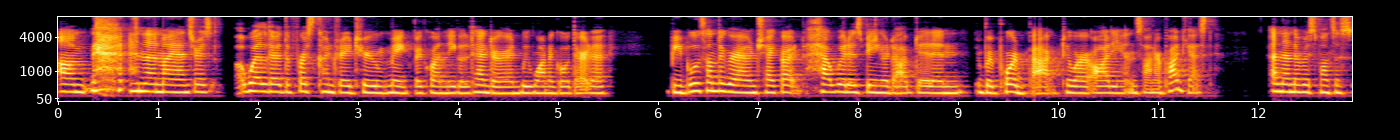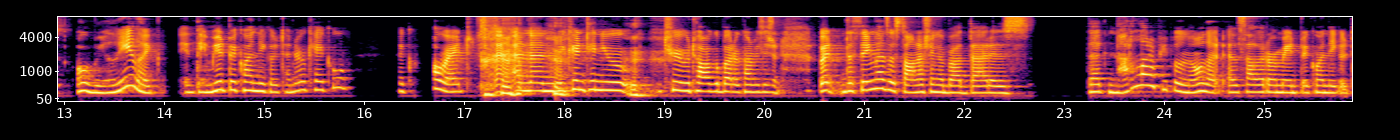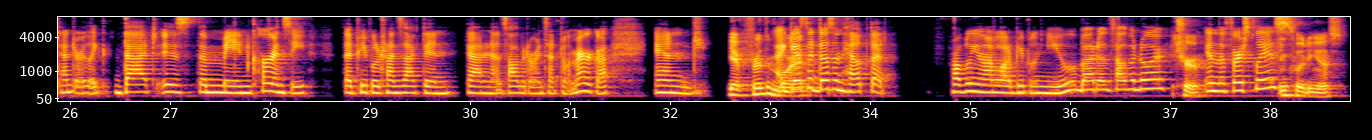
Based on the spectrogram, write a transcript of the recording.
Um, and then my answer is, "Well, they're the first country to make Bitcoin legal tender, and we want to go there to." Be boots on the ground, check out how it is being adopted, and report back to our audience on our podcast. And then the response is, oh, really? Like they made Bitcoin legal tender? Okay, cool. Like, all right. and then we continue to talk about our conversation. But the thing that's astonishing about that is that not a lot of people know that El Salvador made Bitcoin legal tender. Like that is the main currency that people transact in down in El Salvador in Central America. And yeah, furthermore, I guess it doesn't help that probably not a lot of people knew about El Salvador. True. In the first place, including us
